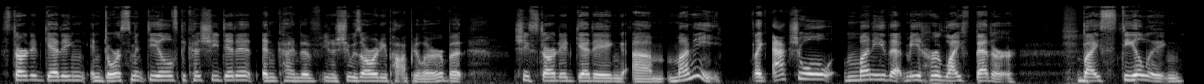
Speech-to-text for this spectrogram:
started getting endorsement deals because she did it and kind of, you know, she was already popular, but she started getting um, money, like actual money that made her life better by stealing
